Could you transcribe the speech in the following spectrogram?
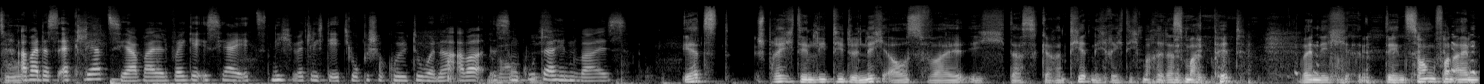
so. Aber das erklärt's ja, weil Reggae ist ja jetzt nicht wirklich die äthiopische Kultur, ne? aber ist ein guter nicht. Hinweis. Jetzt spreche ich den Liedtitel nicht aus, weil ich das garantiert nicht richtig mache. Das macht Pitt, wenn ich den Song von einem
